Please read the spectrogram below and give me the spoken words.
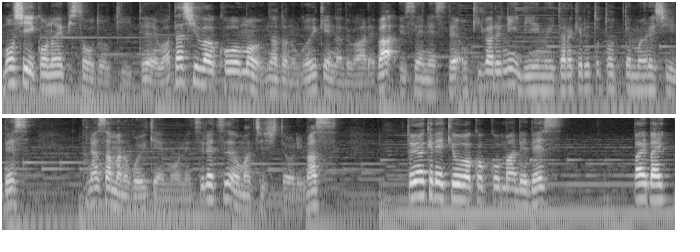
もしこのエピソードを聞いて私はこう思うなどのご意見などがあれば SNS でお気軽に DM いただけるととっても嬉しいです。皆様のご意見も熱烈お待ちしております。というわけで今日はここまでです。バイバイ。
